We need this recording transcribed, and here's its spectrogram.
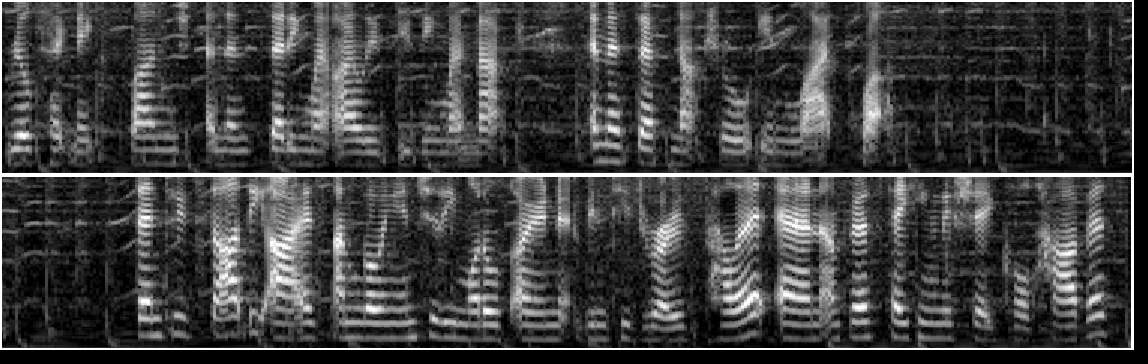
Real Technique sponge and then setting my eyelids using my MAC MSF Natural in Light Plus. Then to start the eyes, I'm going into the Model's Own Vintage Rose palette and I'm first taking this shade called Harvest.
